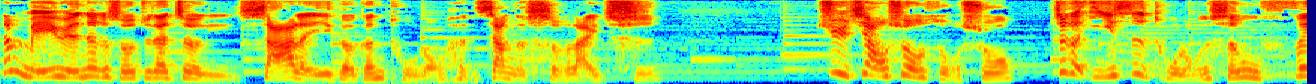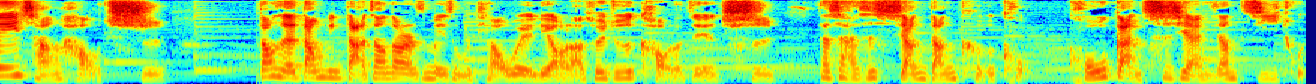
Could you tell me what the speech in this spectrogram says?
那梅园那个时候就在这里杀了一个跟土龙很像的蛇来吃。据教授所说，这个疑似土龙的生物非常好吃。当时在当兵打仗，当然是没什么调味料啦，所以就是烤了这些吃，但是还是相当可口，口感吃起来很像鸡腿。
